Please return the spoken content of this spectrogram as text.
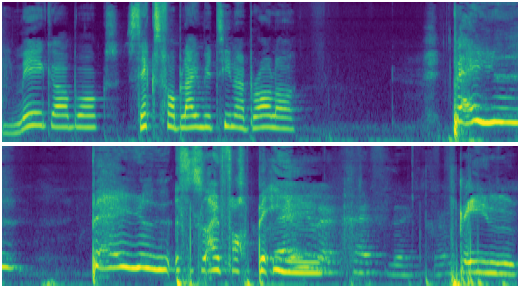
die Megabox. Sechs verbleibende 10er Brawler. Bale! Bale! Es ist einfach Bale! Bale!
